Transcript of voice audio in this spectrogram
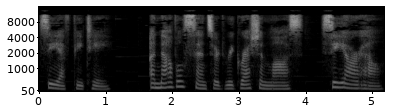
CFPT. A novel censored regression loss, CRL,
